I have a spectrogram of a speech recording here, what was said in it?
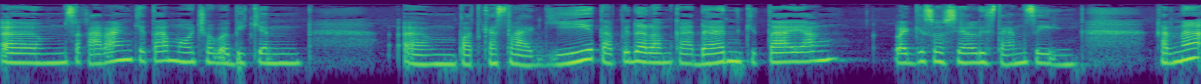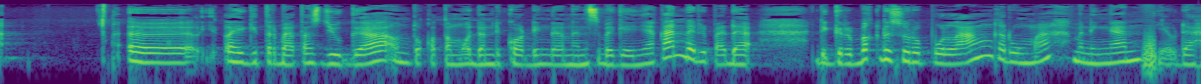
um, sekarang kita mau coba bikin um, podcast lagi Tapi dalam keadaan kita yang lagi social distancing. Karena uh, lagi terbatas juga untuk ketemu dan recording dan lain sebagainya. Kan daripada digerebek disuruh pulang ke rumah mendingan ya udah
